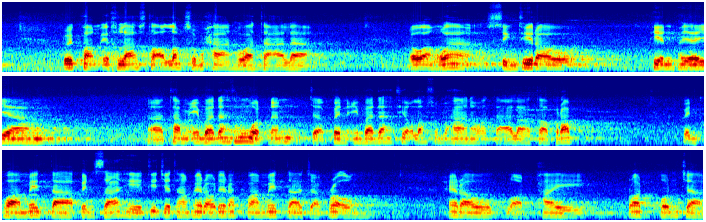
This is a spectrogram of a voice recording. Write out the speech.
ำด้วยความอิคลาสต่อ Allah سبحانه และ تعالى ระหวังว่าสิ่งที่เราเพียรพยายาม ทำอิบาดะทั้งหมดนั้น จะเป็นอิบาดะที่อัลลอฮฺสุบฮานาวะตาลาตอบรับ เป็นความเมตตาเป็นสาเหตุที่จะทำให้เราได้รับความเมตตาจากพระองค์ ให้เราปลอดภัยรอดพ้นจาก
